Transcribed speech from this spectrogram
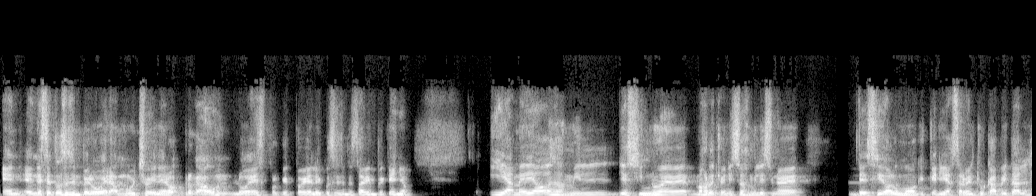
en, ese entonces en Perú era mucho dinero, pero que aún lo es porque todavía el ecosistema está bien pequeño. Y a mediados de 2019, mejor dicho, inicio de 2019, decido de algún modo que quería hacer Venture Capital.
